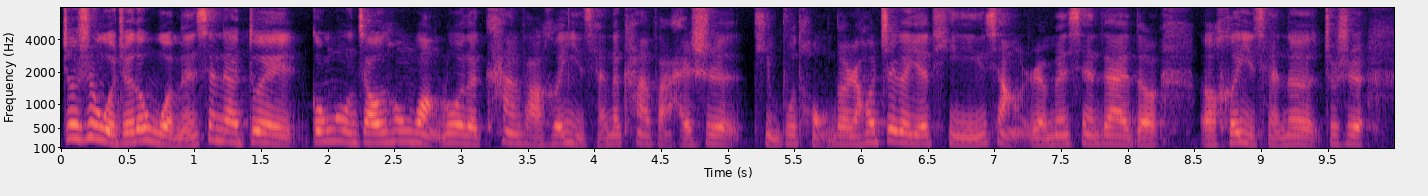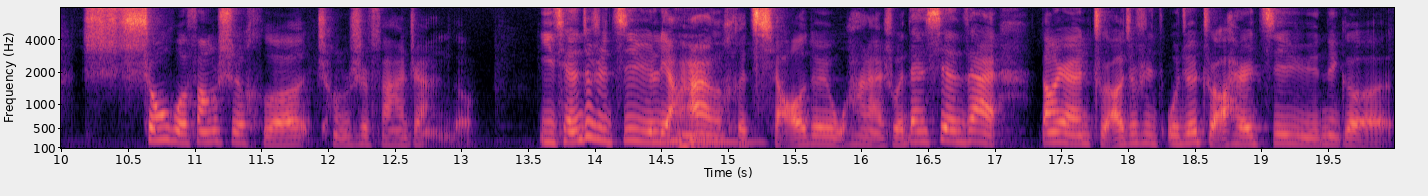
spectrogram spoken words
就是我觉得我们现在对公共交通网络的看法和以前的看法还是挺不同的，然后这个也挺影响人们现在的呃和以前的就是生活方式和城市发展的。以前就是基于两岸和桥，对于武汉来说，但现在当然主要就是我觉得主要还是基于那个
